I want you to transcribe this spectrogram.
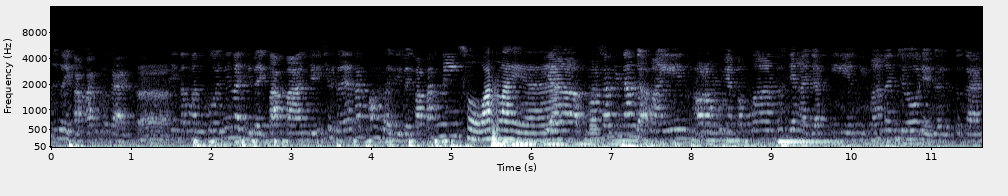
udah dari papan tuh kan. Ah. Si temanku ini lagi dari papan. Jadi ceritanya kan oh lagi dari papan nih. Sowan lah ya. Ya, Nggak masa kita nggak main orang punya teman terus dia ngajakin di mana Jo dia bilang gitu kan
